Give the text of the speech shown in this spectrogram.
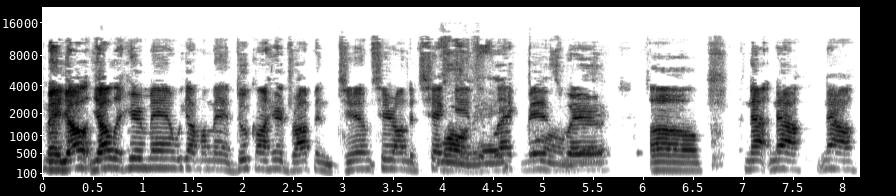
Man, y'all, y'all are here, man. We got my man Duke on here dropping gems here on the check Come on, in man. Black Come on, Menswear. Um, now, now, now,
